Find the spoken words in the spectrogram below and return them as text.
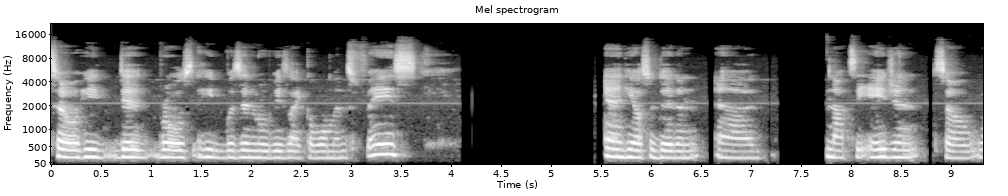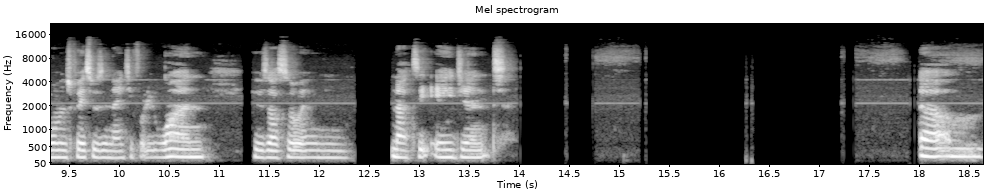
So he did roles, he was in movies like A Woman's Face, and he also did a uh, Nazi agent. So Woman's Face was in 1941. He was also in Nazi Agent. Um,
